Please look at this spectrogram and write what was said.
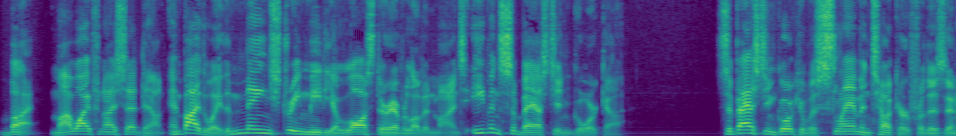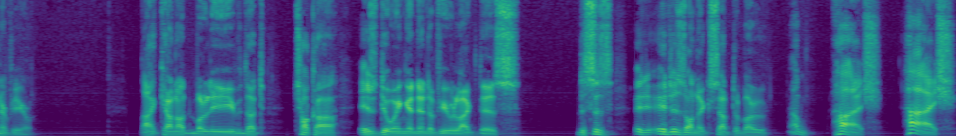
but my wife and I sat down. And by the way, the mainstream media lost their ever loving minds, even Sebastian Gorka. Sebastian Gorka was slamming Tucker for this interview. I cannot believe that Tucker is doing an interview like this. This is, it, it is unacceptable. Oh, hush, hush.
